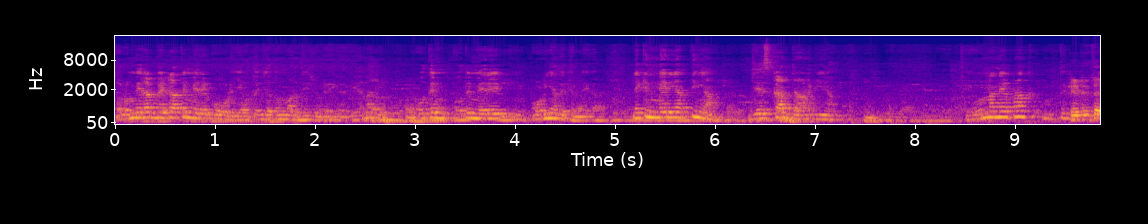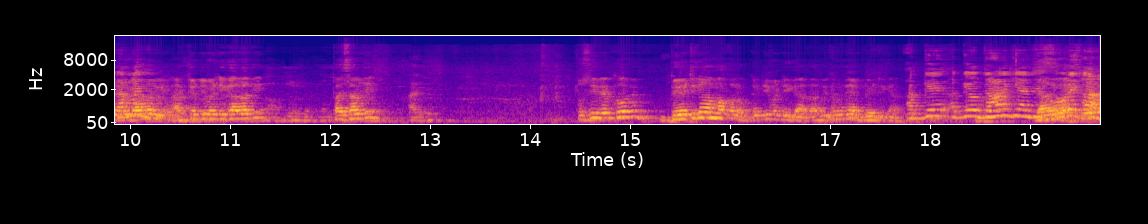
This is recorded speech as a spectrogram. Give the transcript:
ਚਲੋ ਮੇਰਾ ਬੇਟਾ ਤੇ ਮੇਰੇ ਕੋਲ ਹੀ ਆ ਉਹ ਤੇ ਜਦੋਂ ਮਰਜ਼ੀ ਜੁੜੇਗਾ ਜੀ ਹੈ ਨਾ ਜੀ। ਉਹ ਤੇ ਉਹ ਤੇ ਮੇਰੇ ਪੌੜੀਆਂ ਤੇ ਚੱਲੇਗਾ। ਲੇਕਿਨ ਮੇਰੀਆਂ ਧੀਆਂ ਜਿਸ ਘਰ ਜਾਣਗੀਆਂ ਤੇ ਉਹਨਾਂ ਨੇ ਆਪਣਾ ਕਿਹੜੀ ਤਾਂ ਕਿੰਨੀ ਵੱਡੀ ਗੱਲ ਆ ਜੀ? ਭਾਈ ਸਾਹਿਬ ਜੀ? ਹਾਂਜੀ। ਤੁਸੀਂ ਵੇਖੋ ਵੀ ਬੇਟੀਆਂ ਮਤਲਬ ਕਿੰਨੀ ਵੱਡੀ ਗੱਲ ਆ ਵੀ ਤੁਹਾਡੀਆਂ ਬੇਟੀਆਂ। ਅੱਗੇ ਅੱਗੇ ਉਹ ਜਾਣਗੀਆਂ ਜੀ ਸੋਹਰੇ ਘਰ।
